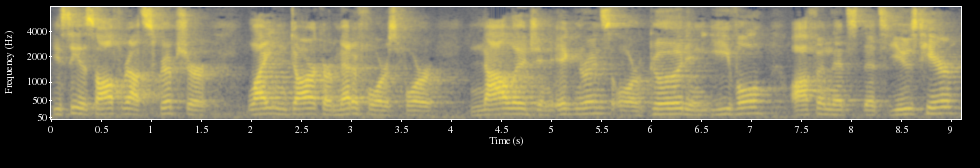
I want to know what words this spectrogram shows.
you see this all throughout Scripture. Light and dark are metaphors for knowledge and ignorance or good and evil, often that's, that's used here.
